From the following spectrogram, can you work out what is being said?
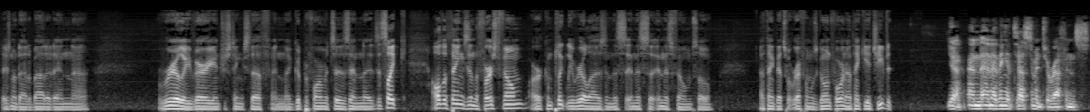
There's no doubt about it. And uh, really very interesting stuff and uh, good performances. And uh, it's like all the things in the first film are completely realized in this in this uh, in this film. So I think that's what Refn was going for, and I think he achieved it. Yeah, and and I think it's a testament to Refn's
